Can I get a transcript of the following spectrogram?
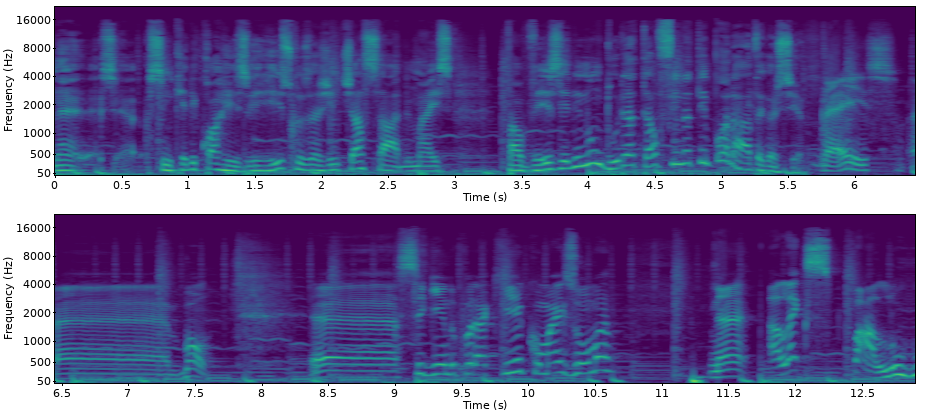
né? Assim que ele corre riscos, a gente já sabe, mas talvez ele não dure até o fim da temporada, Garcia. É isso. É... Bom, é... seguindo por aqui com mais uma, né? Alex Palu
